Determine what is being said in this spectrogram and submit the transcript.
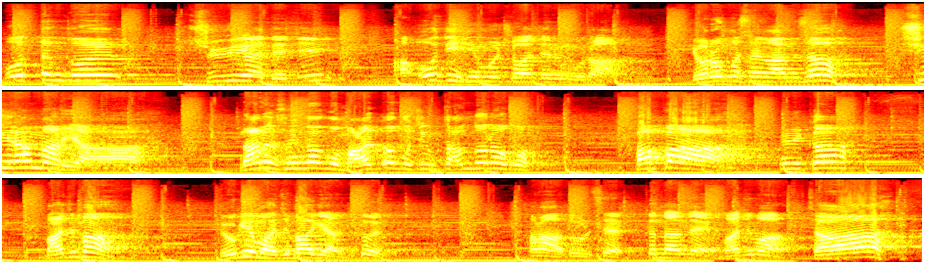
어떤 걸 주의해야 되지? 아, 어디 힘을 줘야 되는구나. 이런 거 생각하면서 쉬란 말이야. 나는 생각하고 말도 하고 지금 땀도 나고 바빠. 그러니까 마지막. 요게 마지막이야. 끝. 하나, 둘, 셋. 끝났네. 마지막. 자,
